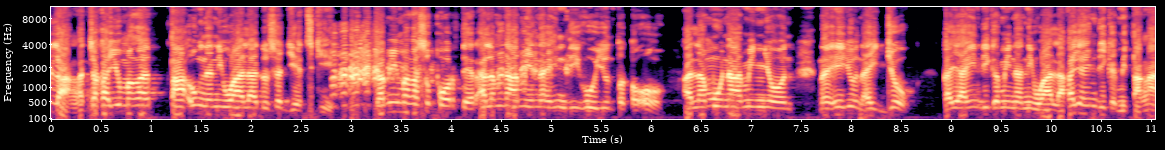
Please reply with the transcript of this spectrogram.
lang. At saka yung mga taong naniwala doon sa jet ski. Kami mga supporter, alam namin na hindi ho yun totoo. Alam mo namin yon na eh, yun ay joke. Kaya hindi kami naniwala. Kaya hindi kami tanga.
